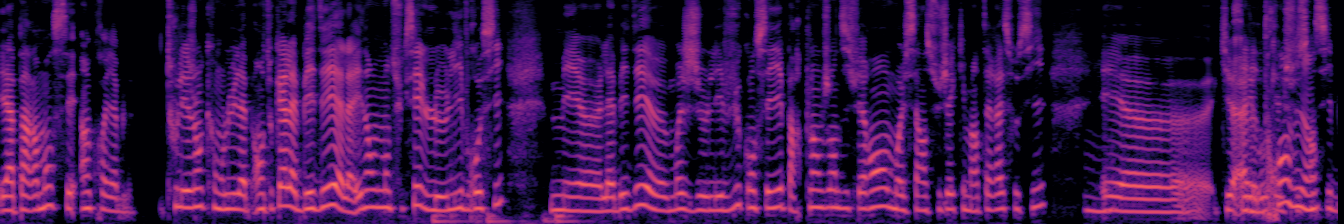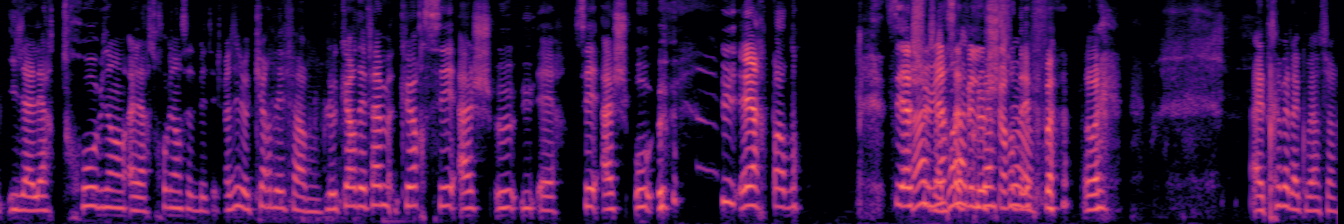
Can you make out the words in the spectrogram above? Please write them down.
et apparemment, c'est incroyable. Tous les gens qui ont lu la... En tout cas, la BD, elle a énormément de succès, le livre aussi. Mais euh, la BD, euh, moi, je l'ai vu conseillé par plein de gens différents. Moi, c'est un sujet qui m'intéresse aussi. Mhm. Et euh, qui, donne auquel trop hein. sensible. Il a l'air trop bien. Elle a l'air trop bien, cette BD. Dit le cœur des femmes. Le cœur des femmes, cœur C-H-E-U-R. C-H-O-E-U-R, pardon. C-H-E-U-R, Ah, ça fait le chœur des femmes. Ouais. Elle est très belle la couverture.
